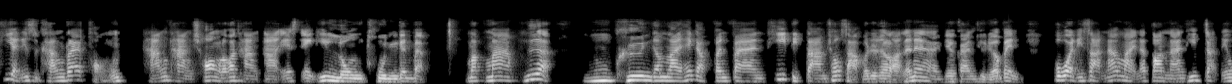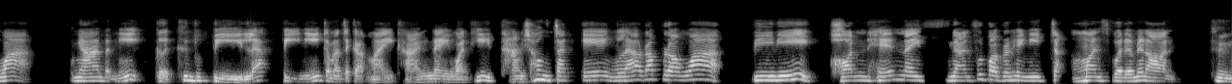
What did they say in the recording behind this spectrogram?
ที่ใหญ่ที่สุดครั้งแรกของทั้งทางช่องแล้วก็ทาง RS เองที่ลงทุนกันแบบมาก ๆ เพื่อ คืนกำไรให้กับแฟนๆ ที่ติดตามช่องสามมาโดยตลอดและในขณะเดียวกันถือว่าเป็นประวัติศาสตร์หน้าใหม่ณตอนนั้นที่จัดได้ว่างานแบบนี้เกิดขึ้นทุกปี และปีนี้กำลังจะกลับมาอีกครั้งในวันที่ทางช่องจัดเอง แล้วรับรองว่าปีนี้คอนเทนต์ในงานฟุตบอลประเพณีจะมันกว่าเดิมแน่นอน ถึง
